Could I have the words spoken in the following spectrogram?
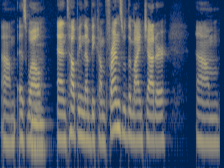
um, as well. Mm. and helping them become friends with the mind chatter um,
